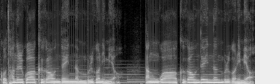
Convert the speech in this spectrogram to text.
곧 하늘과 그 가운데 있는 물건이며 땅과 그 가운데 있는 물건이며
